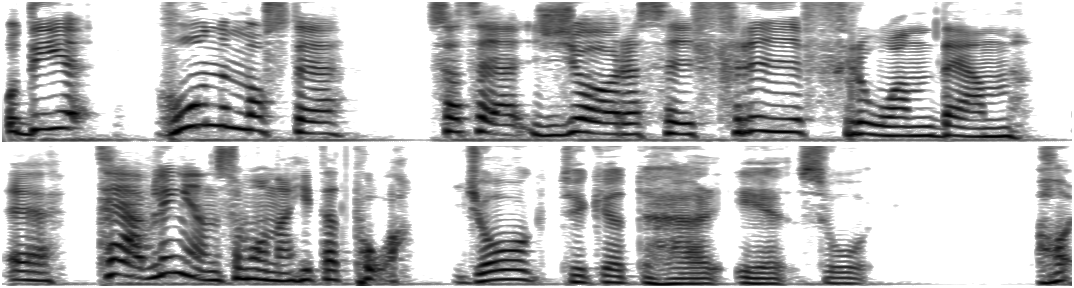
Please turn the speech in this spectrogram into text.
och det, hon måste så att säga göra sig fri från den eh, tävlingen som hon har hittat på. Jag tycker att det här är så... Har,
